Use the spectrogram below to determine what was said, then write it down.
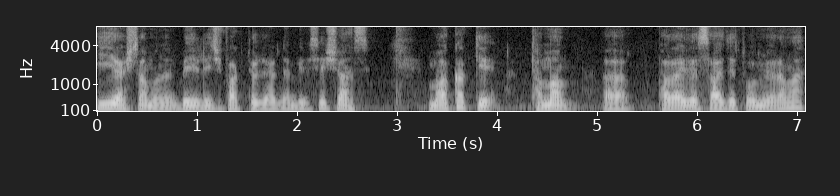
iyi yaşlanmanın belirleyici faktörlerinden birisi şans. Muhakkak ki tamam e, parayla saadet olmuyor ama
